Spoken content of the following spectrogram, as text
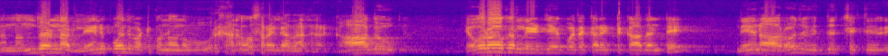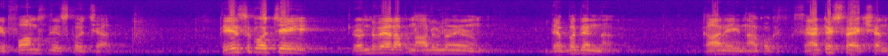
నన్ను అందరూ అన్నారు లేనిపోయింది పట్టుకున్నావు నువ్వు ఊరికి అనవసరం కదా అన్నారు. కాదు ఎవరో ఒకరు లీడ్ చేయకపోతే కరెక్ట్ కాదంటే నేను ఆ రోజు విద్యుత్ శక్తి రిఫార్మ్స్ తీసుకొచ్చా. తీసుకొచ్చి రెండు వేల నాలుగులో నేను దెబ్బతిన్నా. కానీ నాకు ఒక సాటిస్ఫాక్షన్.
